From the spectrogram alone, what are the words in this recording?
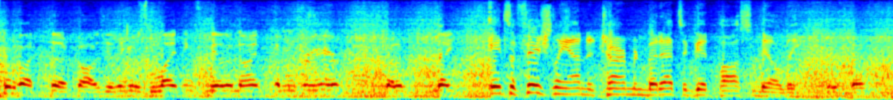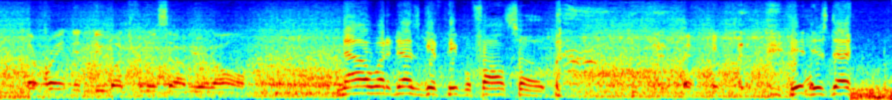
What about the cause? You think it was lightning from the other night coming through here? Kind of? It's officially undetermined, but that's a good possibility. Okay. That rain didn't do much for this out here at all. No, what it does give people false hope. it just does.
